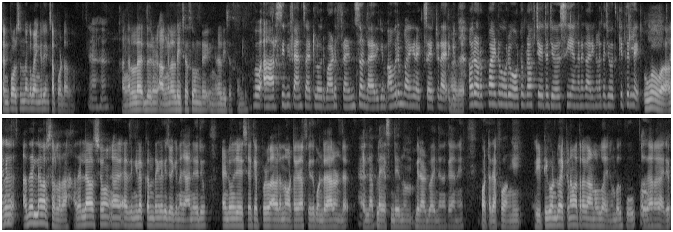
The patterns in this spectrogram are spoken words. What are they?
സെന്റ് പോൾസ് നിന്നൊക്കെ ഭയങ്കര സപ്പോർട്ടായിരുന്നു അങ്ങനെയുള്ള ഇതൊരു അങ്ങനെയുള്ള ടീച്ചേഴ്സും ഉണ്ട് ഇങ്ങനെയുള്ള ടീച്ചേഴ്സും ഉണ്ട്. ഇപ്പോൾ ആർ സി ബി ഫാൻസ് ആയിട്ടുള്ള ഒരുപാട് ഫ്രണ്ട്സ് ഉണ്ടായിരിക്കും. അവരും ഭയങ്കര എക്സൈറ്റഡ് ആയിരിക്കും. അവർ ഉറപ്പായിട്ടും ഒരു ഓട്ടോഗ്രാഫ് ചെയ്ത ജേഴ്സി അങ്ങനെ കാര്യങ്ങളൊക്കെ ചോദിക്കത്തില്ലേ? ഉവ്വ് അത് അത് എല്ലാ വർഷവും ഉള്ളതാ. അത് എല്ലാ വർഷവും ഏതെങ്കിലുമൊക്കെ എന്തെങ്കിലുമൊക്കെ ചോദിക്കണ്ട. ഞാനൊരു രണ്ട് മൂന്ന് ജേഴ്സിയൊക്കെ എപ്പോഴും അവരൊന്ന് ഓട്ടോഗ്രാഫ് ചെയ്ത് കൊണ്ടുവരാറുണ്ട്. എല്ലാ പ്ലേയേഴ്സിന്റെ നിന്നും വിരാട് ഭായിന്റെ നിന്നൊക്കെ ഞാൻ ഓട്ടോഗ്രാഫ് വാങ്ങി വീട്ടിൽ കൊണ്ട് വെക്കണ മാത്രമേ കാണുള്ളൂ. അതിന് മുമ്പ് അത് പോകും അത് വേറെ കാര്യം.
